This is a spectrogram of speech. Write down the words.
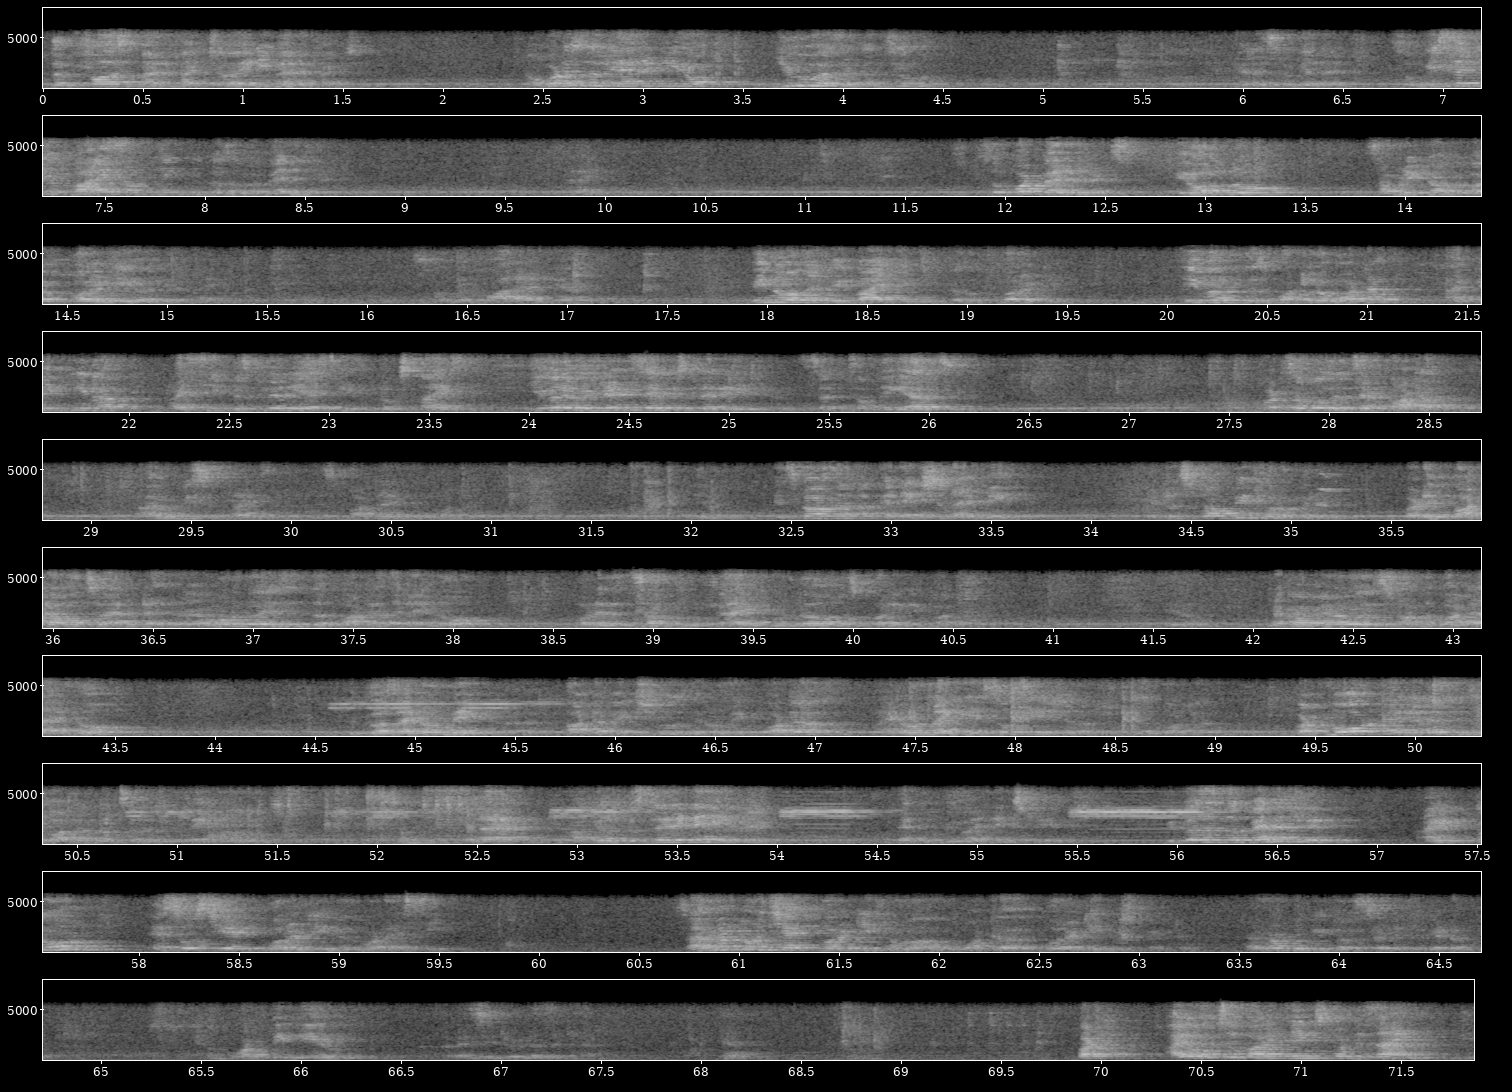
The first manufacturer, any manufacturer. Now what is the reality of you as a consumer? Okay, let's look at that. So we said you buy something because of a benefit. Right? What benefits? We all know, somebody talked about quality earlier, right? So the far end here, we know that we buy things because of quality. Even this bottle of water, I'm picking it up, I see Bisleri, I see it looks nice. Even if it didn't say Bisleri, it said something else. But suppose it said Bata, I would be surprised. Is Bata in the water? It's not a connection I make. It will stop me for a minute. But if Bata also I want to know is it the Bata that I know or is it some guy in Gurgaon who's calling it Bata? It's not the Bata I know because I don't make uh, Bata make shoes, they don't make water. I don't like the association of shoes and water. But more I realize this Bata looks a little fake to me. When I appeal Bisleri name, that would be my next reaction. Because as a benefit, I don't associate quality with what I see. So I'm not going to check quality from a water quality perspective. I'm not looking for a certificate of what ppm residue does it have. Yeah. But I also buy things for design.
